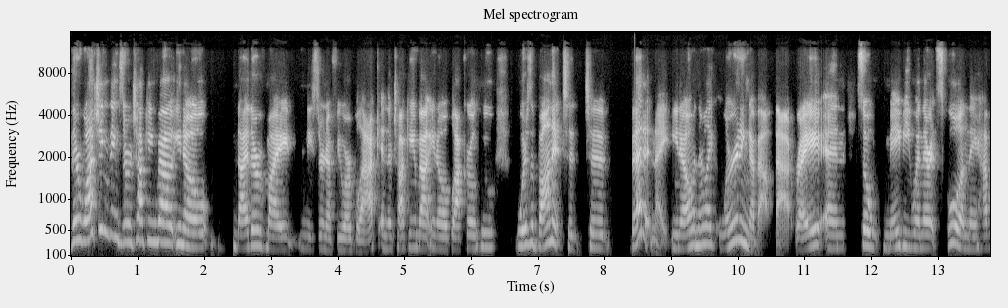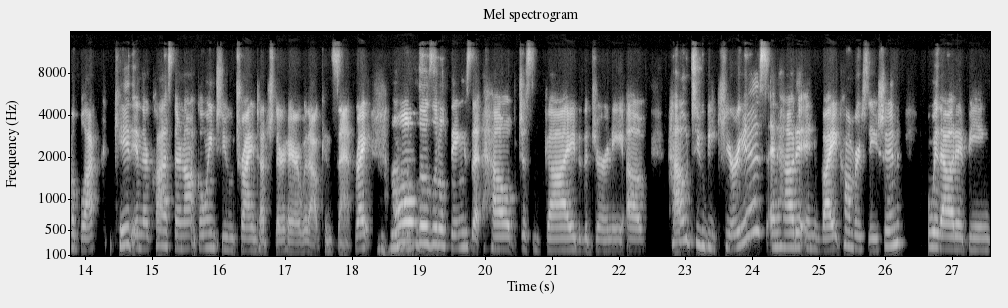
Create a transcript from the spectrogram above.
they're watching things that we're talking about you know neither of my niece or nephew are black and they're talking about you know a black girl who wears a bonnet to to bed at night you know and they're like learning about that right? And so maybe when they're at school and they have a black kid in their class they're not going to try and touch their hair without consent right? Mm-hmm. all those little things that help just guide the journey of how to be curious and how to invite conversation without it being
